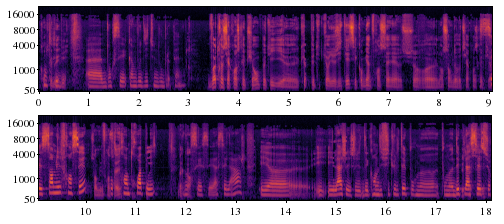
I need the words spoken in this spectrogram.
contribuer. donc c'est, comme vous dites, une double peine. Votre circonscription, petite curiosité, c'est combien de Français sur l'ensemble de votre circonscription? C'est 100 000 Français, 100 000 Français. pour 33 pays. Donc c'est assez large. Et, euh, et, là, j'ai des grandes difficultés pour me, pour me déplacer, sur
